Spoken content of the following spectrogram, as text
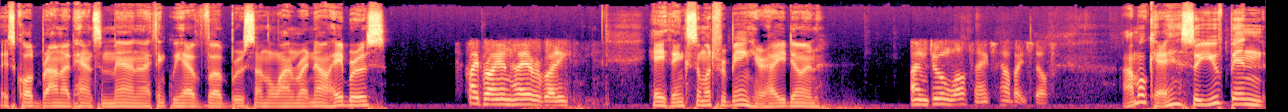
It's called Brown Eyed Handsome Man, and I think we have uh, Bruce on the line right now. Hey, Bruce. Hi, Brian. Hi, everybody. Hey, thanks so much for being here. How you doing? I'm doing well, thanks. How about yourself? I'm okay. So you've been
